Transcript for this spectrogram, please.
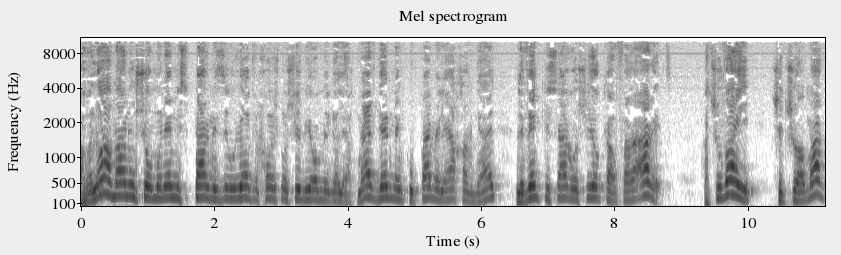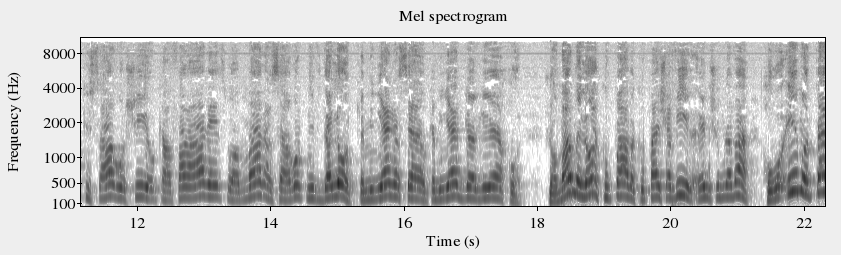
אבל לא אמרנו שהוא מונה מספר נזירויות וכל שלושים יום מגלח. מה ההבדל בין קופה מלאה חרדל לבין כיסה ראשי או כעפר הארץ? התשובה היא שכשהוא אמר כיסה ראשי או כעפר הארץ, הוא אמר השערות נבדלות, כמניין השיער, כמניין גרגירי החול. כשהוא אמר מלוא הקופה, בקופה יש אוויר, אין שום דבר. אנחנו רואים אותה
